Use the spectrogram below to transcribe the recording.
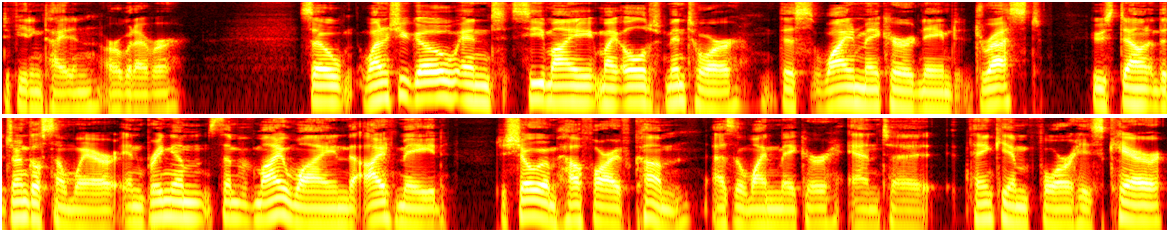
defeating Titan or whatever. So why don't you go and see my, my old mentor, this winemaker named Drest, who's down in the jungle somewhere, and bring him some of my wine that I've made to show him how far I've come as a winemaker and to thank him for his care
